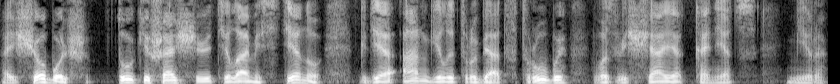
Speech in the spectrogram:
а еще больше — ту кишащую телами стену, где ангелы трубят в трубы, возвещая конец мира.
